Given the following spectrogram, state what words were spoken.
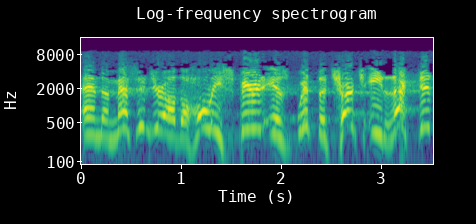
and the messenger of the Holy Spirit is with the church elected,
